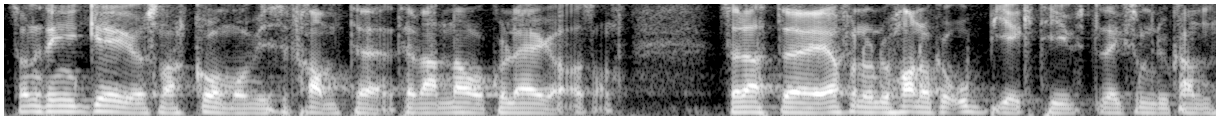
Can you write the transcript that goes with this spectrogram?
Sånne ting er gøy å snakke om og vise fram til, til venner og kollegaer. og sånt. Så det at, eh, fall når du har noe objektivt liksom du kan,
